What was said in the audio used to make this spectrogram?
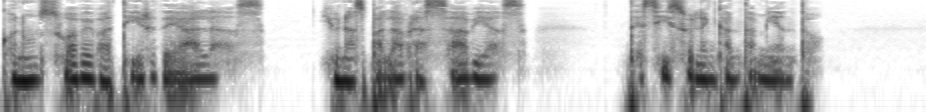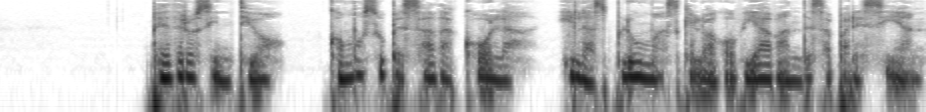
Con un suave batir de alas y unas palabras sabias, deshizo el encantamiento. Pedro sintió cómo su pesada cola y las plumas que lo agobiaban desaparecían,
